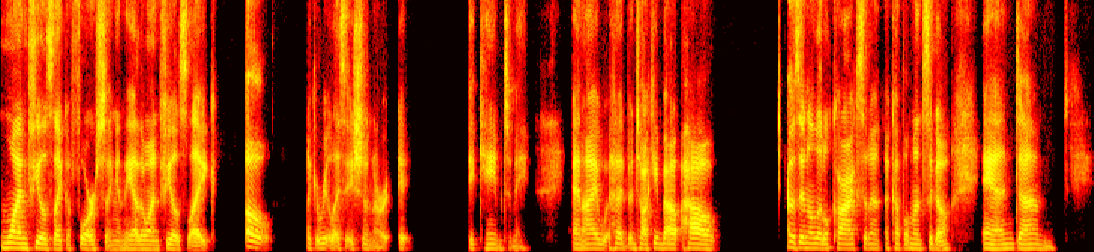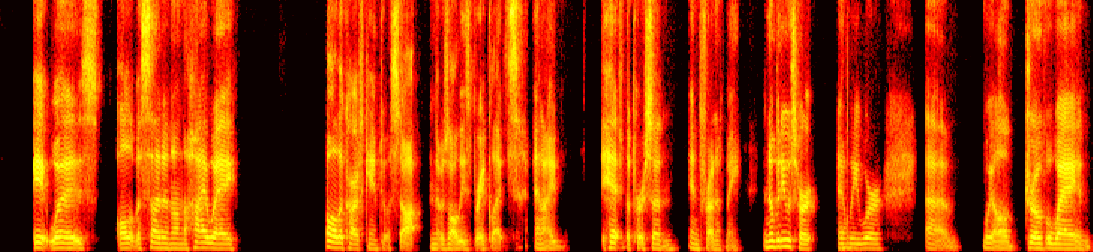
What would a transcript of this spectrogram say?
one feels like a forcing, and the other one feels like, oh, like a realization, or it it came to me. And I had been talking about how I was in a little car accident a couple months ago, and um, it was all of a sudden on the highway, all the cars came to a stop, and there was all these brake lights, and I hit the person in front of me. And nobody was hurt, and we were, um, we all drove away, and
